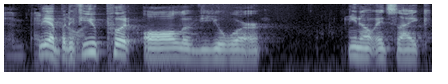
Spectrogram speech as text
and, and Yeah, but if you put all of your, you know, it's like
